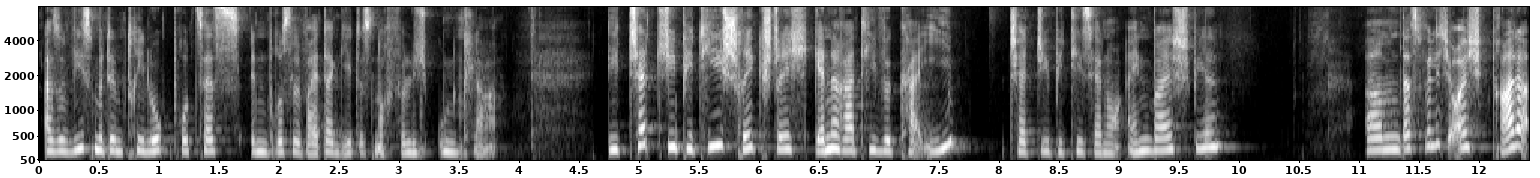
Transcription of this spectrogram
Also wie es mit dem Trilogprozess in Brüssel weitergeht, ist noch völlig unklar. Die ChatGPT-generative KI, ChatGPT ist ja nur ein Beispiel, ähm, das will ich euch gerade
